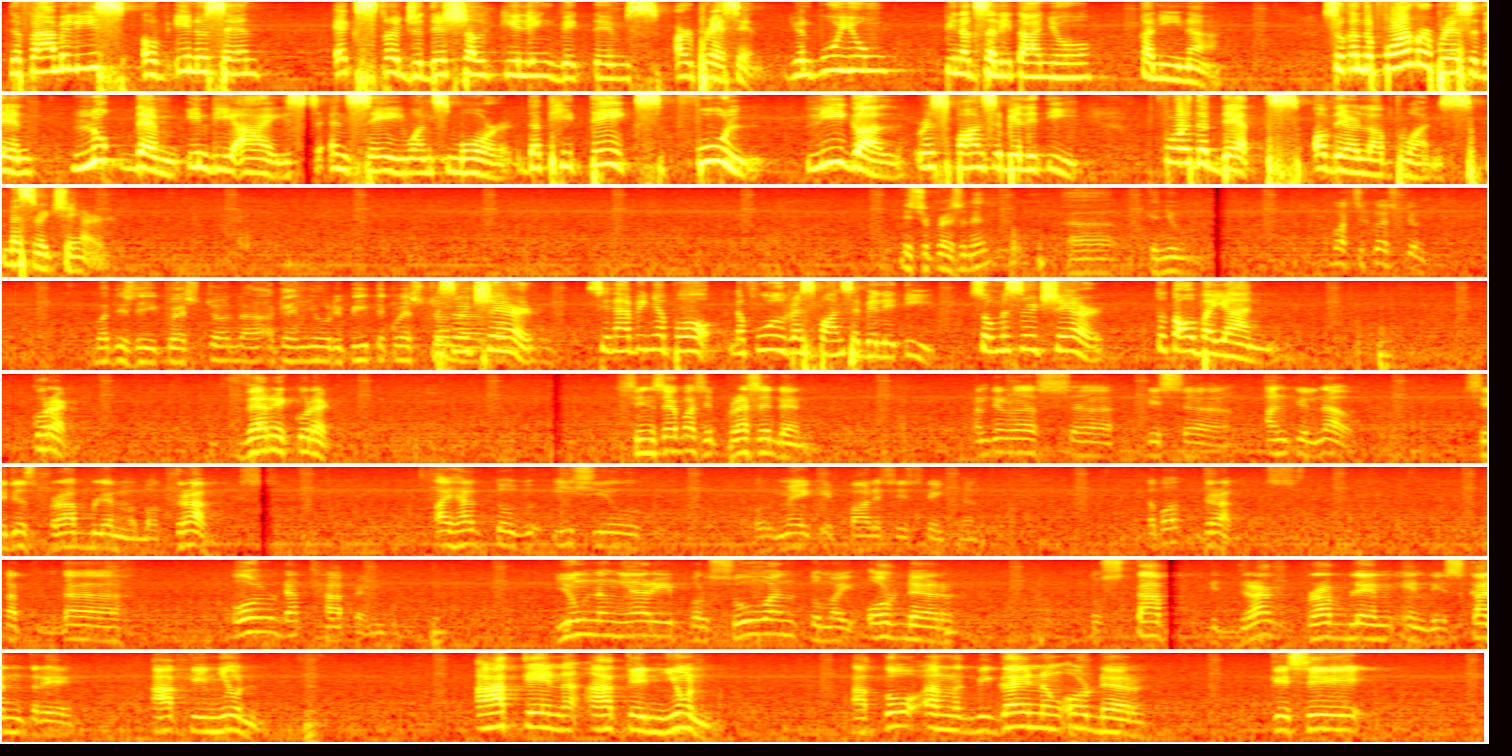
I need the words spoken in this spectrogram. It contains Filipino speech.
the families of innocent extrajudicial killing victims are present. Yun po yung pinagsalita nyo kanina. So can the former president look them in the eyes and say once more that he takes full legal responsibility for the deaths of their loved ones, Mr. Chair? Mr. President, uh, can you, What's the question? What is the question? Uh, Can you repeat the question? Mr. uh, Chair, sinabi niya po na full responsibility. So, Mr. Chair, totoo ba yan? Correct. Very correct. Since I was a president, and there was uh, this, uh, until now, serious problem about drugs, I had to issue or make a policy statement about drugs. At uh, all that happened, yung nangyari pursuant to my order to stop the drug problem in this country, akin yun. Akin na akin yun. Ako ang nagbigay ng order kasi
